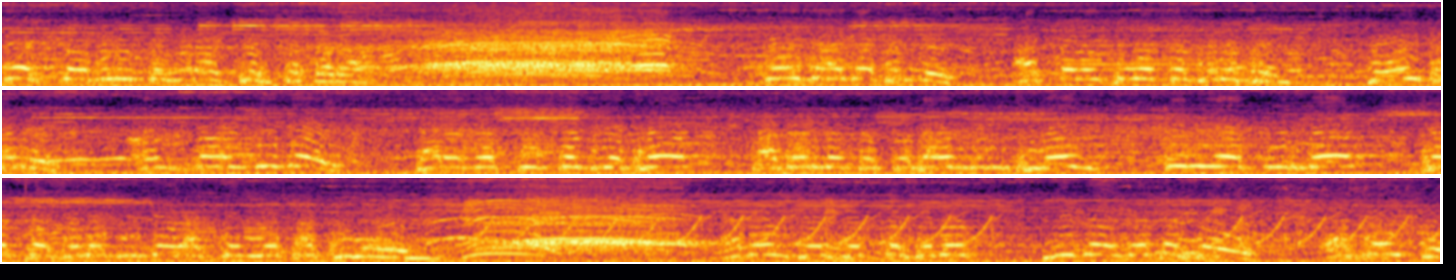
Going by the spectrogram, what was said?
দেশকে অবরুদ্ধ করার চেষ্টা করা। সেই জায়গা থেকে আপনারা ইতিমধ্যে ধরেছেন যে, ওইখানে আনসার লীগের যারা নেতৃত্ব দিয়েছে, তাদের মধ্যে প্রধানমন্ত্রী ছিলেন তিনি পূর্বে স্বেচ্ছাসেবক লীগের একজন নেতা ছিলেন। এবং সেই স্বেচ্ছাসেবক লীগের নেতা সহ অসংখ্য।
